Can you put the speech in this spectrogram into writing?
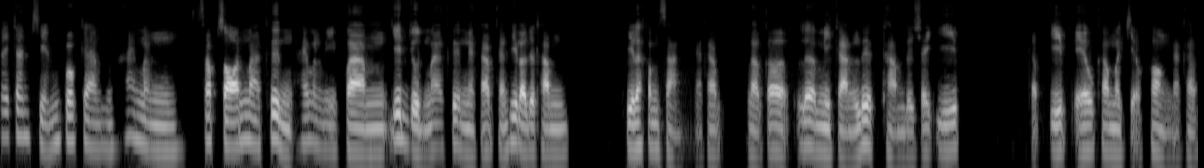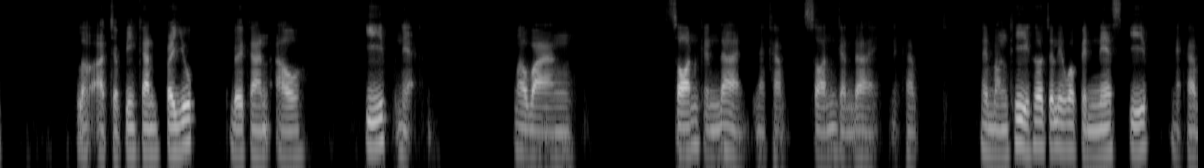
ในการเขียนโปรแกรมให้มันซับซ้อนมากขึ้น ให้มันมีความยืดหยุ่นมากขึ้นนะครับแทนที่เราจะทำทีละคำสั่งนะครับ เราก็เริ่มมีการเลือกทำโดยใช้ if กับ if else เข้ามาเกี่ยวข้องนะครับ เราอาจจะเป็นการประยุกต์โดยการเอา if เนี่ยมาวางซ้อนกันได้นะครับ ซ้อนกันได้นะครับ ในบางที่เขาจะเรียกว่าเป็น nest if นะครับ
